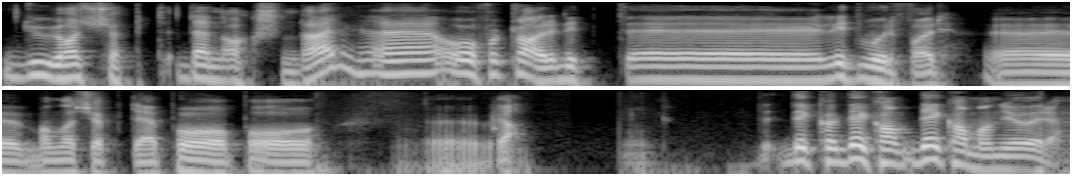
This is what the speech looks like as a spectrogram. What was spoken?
du har kjøpt den aksjen der, uh, og forklarer litt, uh, litt hvorfor man har kjøpt det på, på Ja. Det kan, det, kan, det kan, man gjøre.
